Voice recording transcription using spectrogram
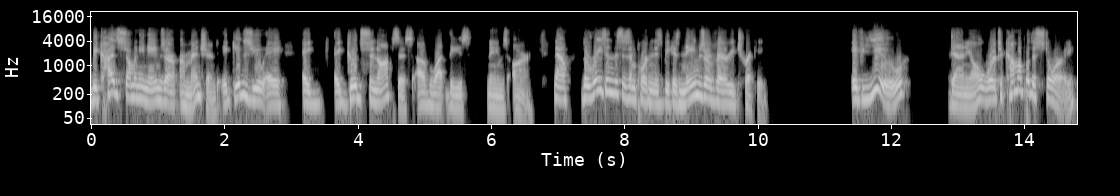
because so many names are, are mentioned, it gives you a, a, a good synopsis of what these names are. Now, the reason this is important is because names are very tricky. If you, Daniel, were to come up with a story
